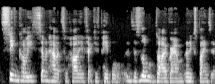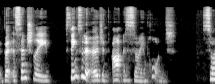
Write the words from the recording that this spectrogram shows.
Stephen Covey, Seven Habits of Highly Effective People. There's a little diagram that explains it. But essentially, things that are urgent aren't necessarily important. So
